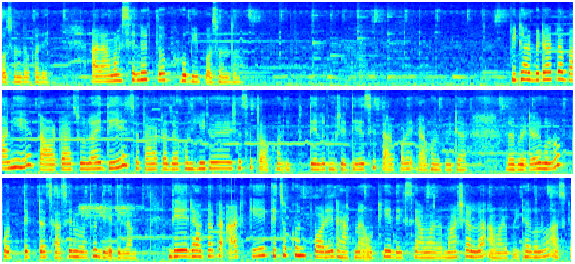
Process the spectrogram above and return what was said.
পছন্দ করে। আর আমার ছেলের তো খুবই পছন্দ। পিঠার বেটারটা বানিয়ে তাওয়াটা চুলায় দিয়ে সে তাওয়াটা যখন হিট হয়ে এসেছে তখন একটু তেল ঘষে দিয়েছি, তারপরে এখন পিঠার বেটারগুলো প্রত্যেকটা ছাঁচের মধ্যে দিয়ে দিলাম। দিয়ে ঢাকনাটা আটকে কিছুক্ষণ পরে ঢাকনা উঠিয়ে দেখছে আমার মাশাল্লাহ আমার পিঠাগুলো আজকে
